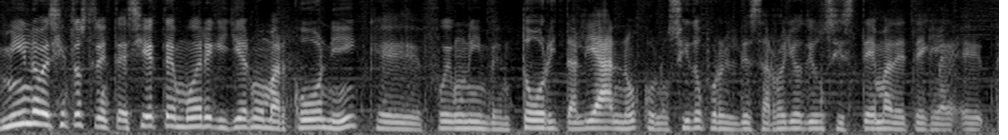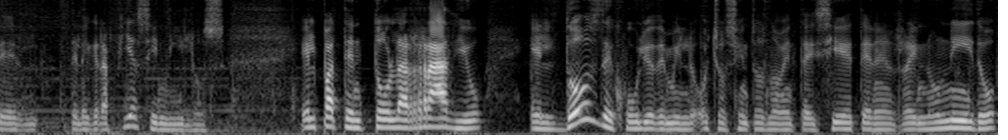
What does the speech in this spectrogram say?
1937 muere Guillermo Marconi, que fue un inventor italiano conocido por el desarrollo de un sistema de, eh, tel- telegrafía sin hilos. Él patentó la radio el 2 de julio de 1897 en el Reino Unido,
